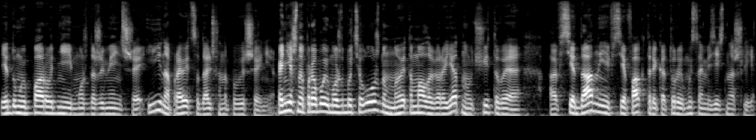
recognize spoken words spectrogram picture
я думаю, пару дней, может даже меньше, и направиться дальше на повышение. Конечно, пробой может быть и ложным, но это маловероятно, учитывая а, все данные, все факторы, которые мы с вами здесь нашли.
